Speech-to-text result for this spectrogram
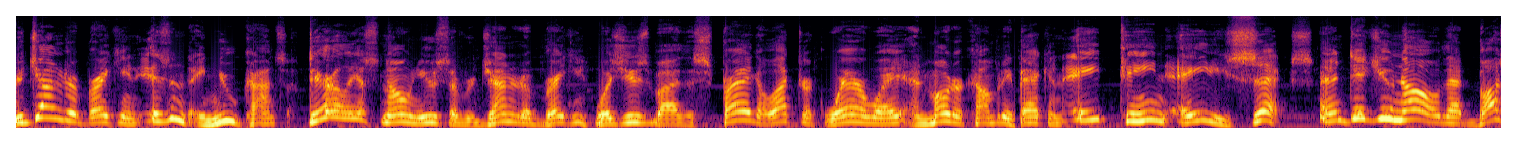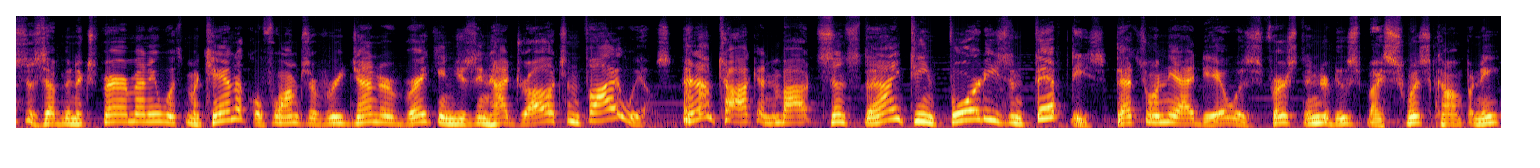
Regenerative braking isn't a new concept. The earliest known use of regenerative braking was used by the Sprague Electric Railway and Motor Company back in 1886. And did you know that buses have been experimenting with mechanical forms of regenerative braking using hydraulics and flywheels? And I'm talking about since the 1940s and 50s. That's when the idea was first introduced by Swiss company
